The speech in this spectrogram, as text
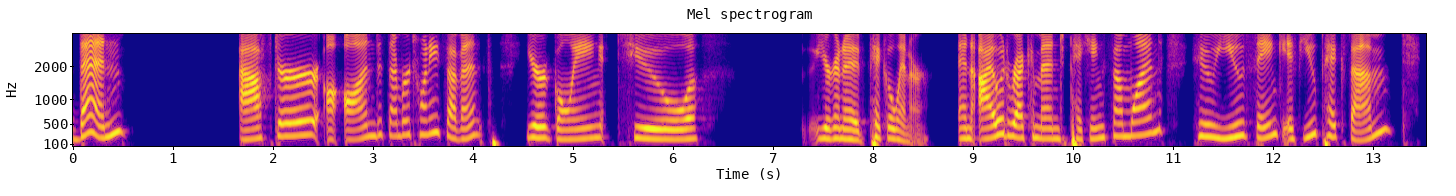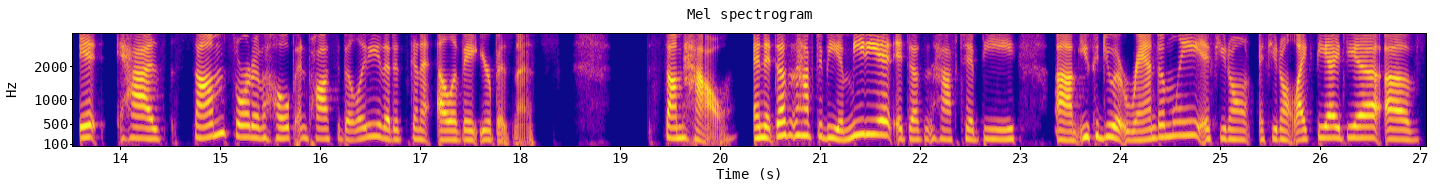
then after on December 27th, you're going to you're going to pick a winner. And I would recommend picking someone who you think, if you pick them, it has some sort of hope and possibility that it's going to elevate your business somehow and it doesn't have to be immediate. It doesn't have to be um, you could do it randomly if you don't if you don't like the idea of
